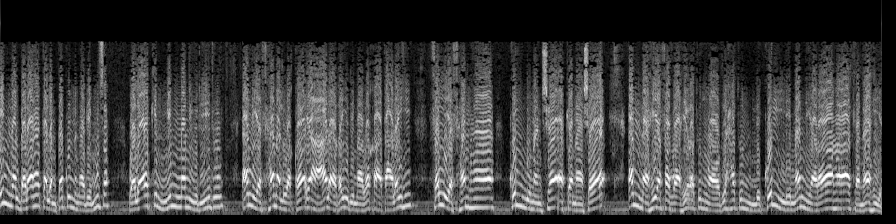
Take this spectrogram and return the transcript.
إن البلاهة لم تكن من أبي موسى ولكن ممن يريد أن يفهم الوقائع على غير ما وقعت عليه فليفهمها كل من شاء كما شاء أما هي فظاهرة واضحة لكل من يراها كما هي.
